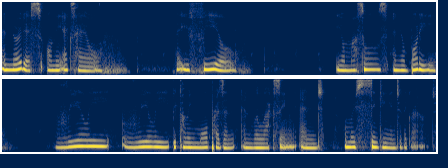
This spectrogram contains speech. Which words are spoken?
And notice on the exhale that you feel your muscles and your body really, really becoming more present and relaxing and almost sinking into the ground.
